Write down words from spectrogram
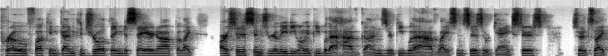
pro fucking gun control thing to say or not, but like are citizens really the only people that have guns or people that have licenses or gangsters? So it's like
